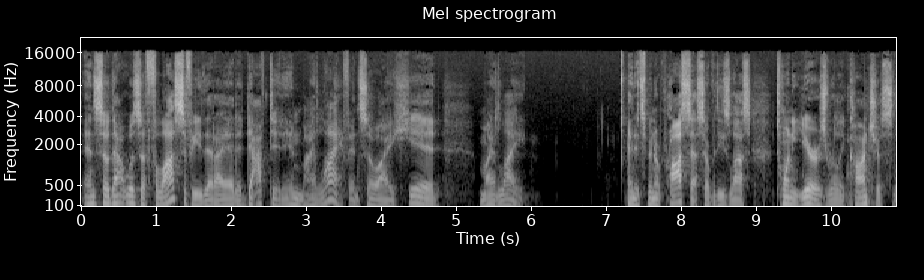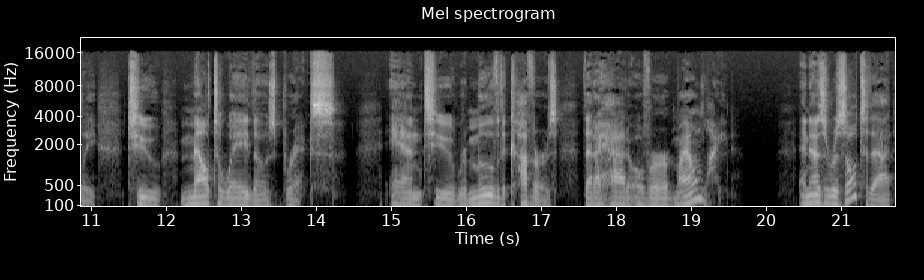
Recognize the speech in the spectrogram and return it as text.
And so that was a philosophy that I had adopted in my life. And so I hid my light. And it's been a process over these last 20 years, really consciously, to melt away those bricks and to remove the covers that I had over my own light. And as a result of that,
